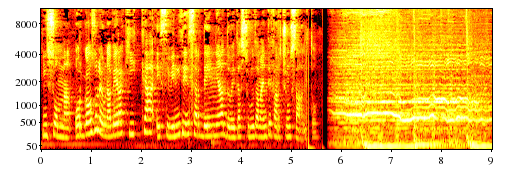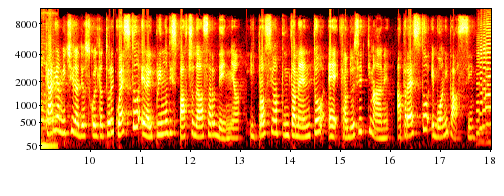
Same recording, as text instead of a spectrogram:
Insomma, Orgosolo è una vera chicca e se venite in Sardegna dovete assolutamente farci un salto. Cari amici radioascoltatori, questo era il primo dispaccio dalla Sardegna. Il prossimo appuntamento è fra due settimane. A presto e buoni passi!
